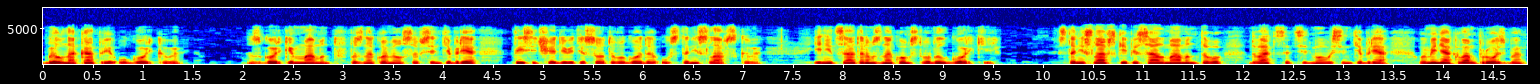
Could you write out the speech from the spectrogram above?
Был на Капре у Горького. С Горьким Мамонтов познакомился в сентябре 1900 года у Станиславского. Инициатором знакомства был Горький. Станиславский писал Мамонтову 27 сентября «У меня к вам просьба».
